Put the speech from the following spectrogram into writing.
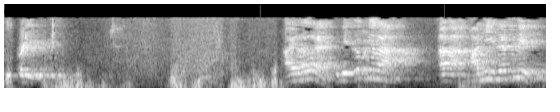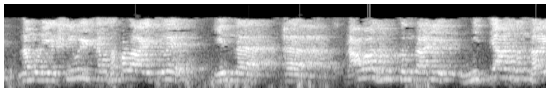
இப்படி. அதனால இது எதை பண்ணிடலாம் அன்னிலிருந்து நம்முடைய சிவ வைஷ்ணவ சம்பிரதாயத்தில் இந்த ராமாசமுத்திராணி நித்தியானுசந்தாய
